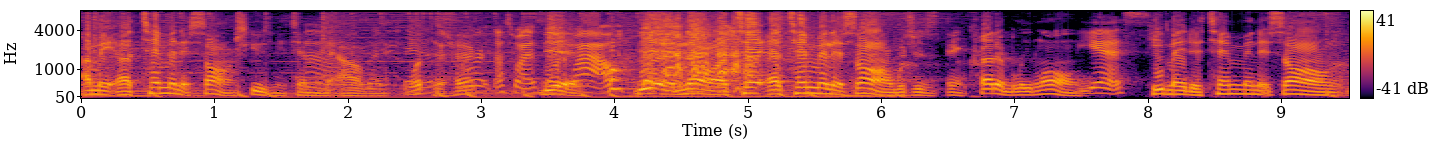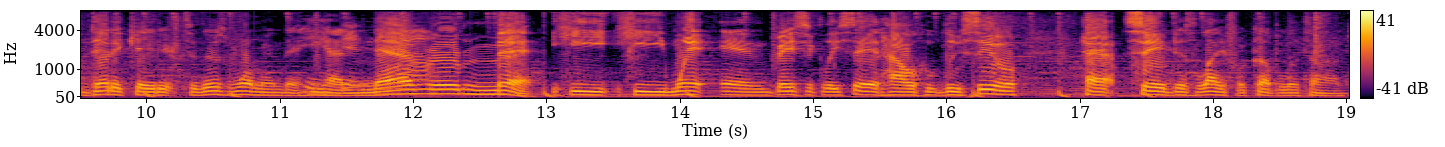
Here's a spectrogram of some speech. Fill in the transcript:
I mean, a 10 minute song. Excuse me, 10 minute Oh, album. that's What the heck? short. That's why I said, Yeah, wow. yeah, no, a 10, a 10 minute song, which is incredibly long. Yes. He made a 10 minute song dedicated to this woman that he, He had never met. He he went and basically said how Lucille had saved his life a couple of times.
